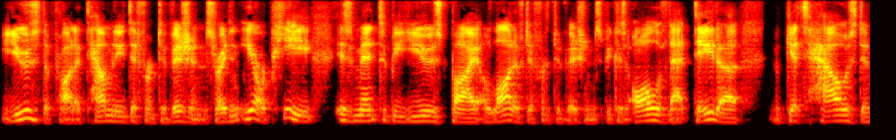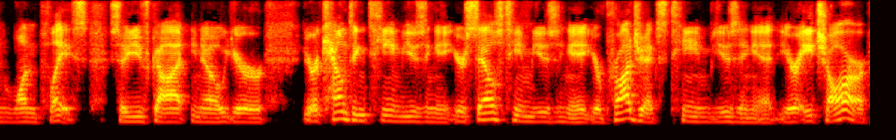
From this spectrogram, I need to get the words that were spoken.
use the product, how many different divisions, right? An ERP is meant to be used by a lot of different divisions because all of that data gets housed in one place. So you've got, you know, your your accounting team using it, your sales team using it, your projects team using it, your HR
